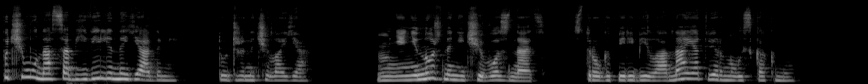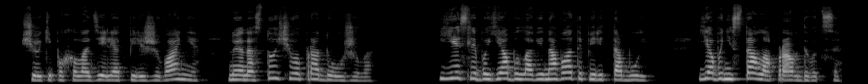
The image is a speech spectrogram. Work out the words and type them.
Почему нас объявили наядами?» Тут же начала я. «Мне не нужно ничего знать», – строго перебила она и отвернулась к окну. Щеки похолодели от переживания, но я настойчиво продолжила. «Если бы я была виновата перед тобой, я бы не стала оправдываться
